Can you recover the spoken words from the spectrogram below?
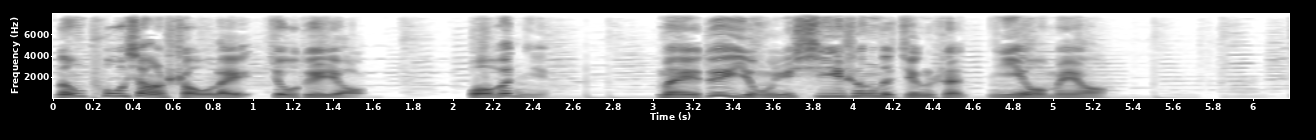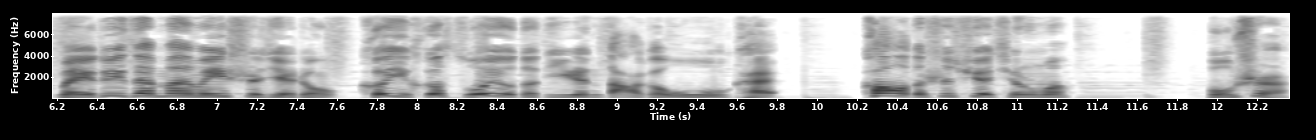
能扑向手雷救队友。我问你，美队勇于牺牲的精神，你有没有？美队在漫威世界中可以和所有的敌人打个五五开。”靠的是血清吗？不是，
